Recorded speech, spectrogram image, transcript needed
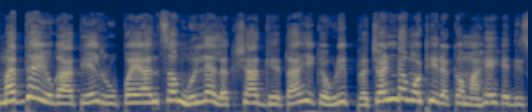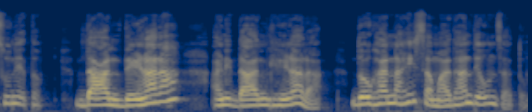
मध्ययुगातील रुपयांचं मूल्य लक्षात घेता ही केवढी प्रचंड मोठी रक्कम आहे हे दिसून येतं. दान देणारा आणि दान घेणारा दोघांनाही समाधान देऊन जातो.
